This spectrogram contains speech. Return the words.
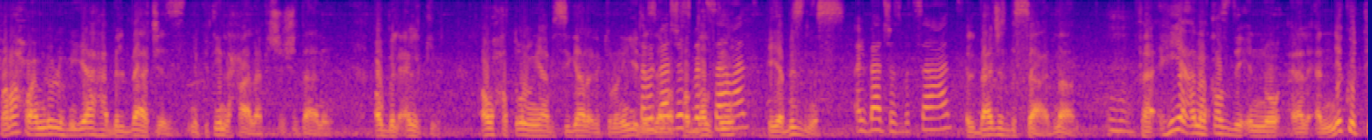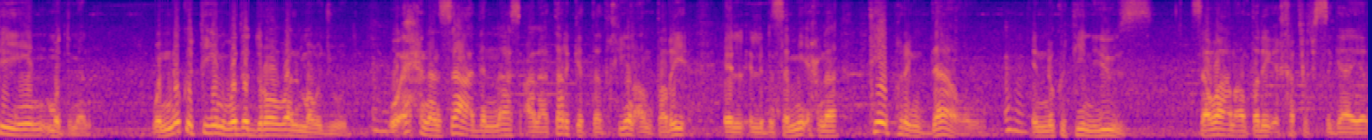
فراحوا عملوا لهم إياها بالباتشز نيكوتين لحالها في شيء ثاني أو بالعلكة أو حطوا لهم إياها بالسيجارة الإلكترونية طب ال patches بتساعد؟ هي business ال patches بتساعد؟ ال patches بتساعد نعم. فهي أنا قصدي إنه النيكوتين مدمن. وال nicotine withdrawal موجود. وإحنا نساعد الناس على ترك التدخين عن طريق اللي بنسميه إحنا tapering down ال nicotine use سواء عن طريق يخفف السجاير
